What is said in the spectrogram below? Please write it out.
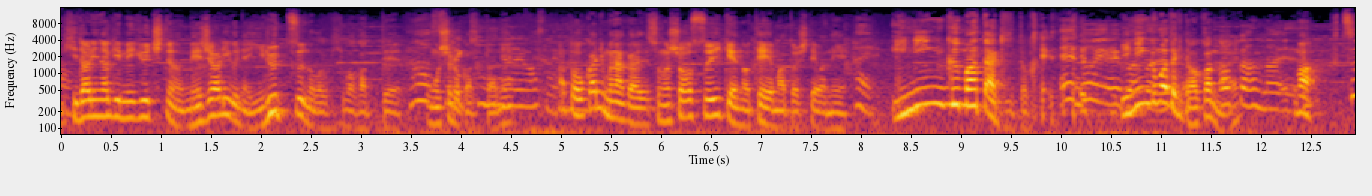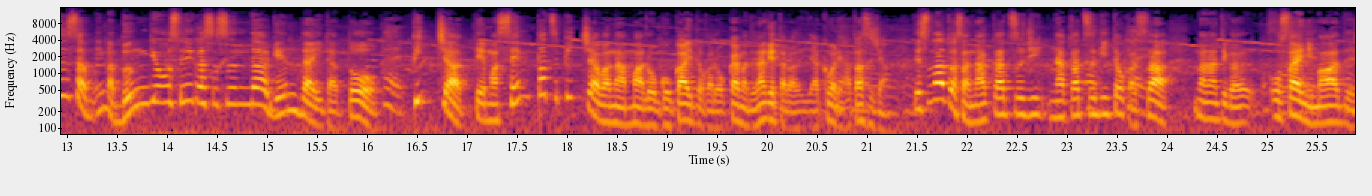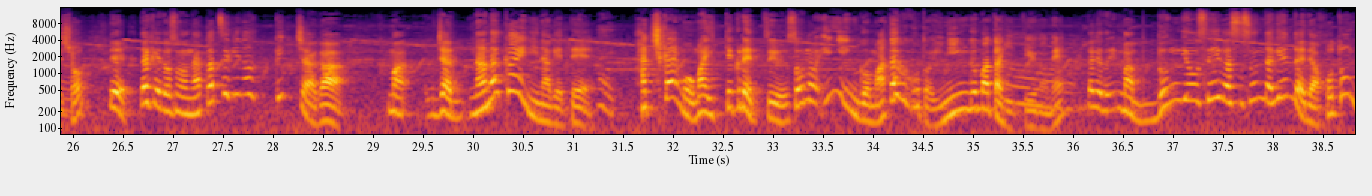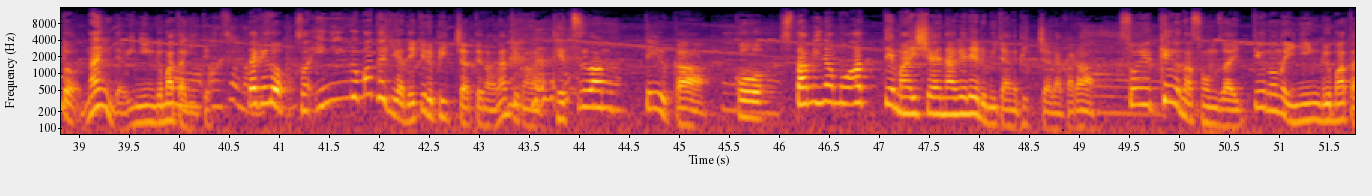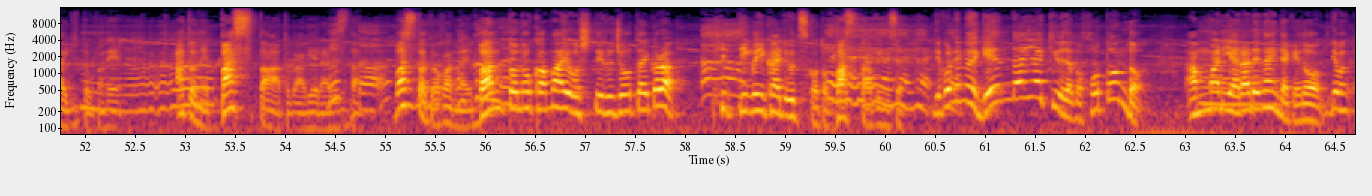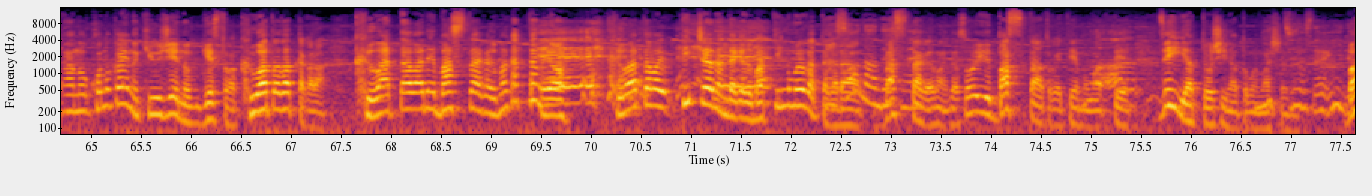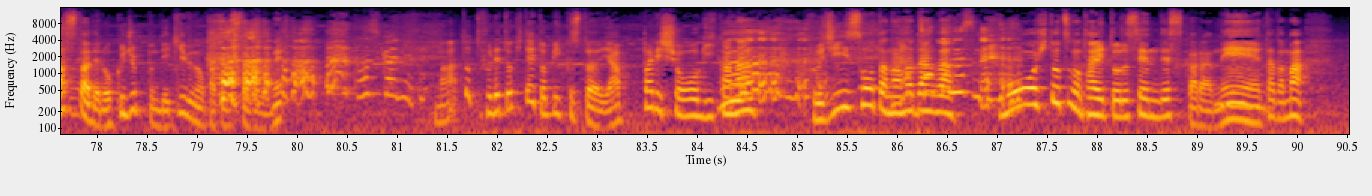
左投げ右打ちっていうのはメジャーリーグにはいるっつうのが分かってあ面白かったね。ね。あと他にもなんかその少数意見のテーマとしてはねはい。イニングまたぎとか。えどういうことイニングまたぎって分かんない？わかんない。ですまあ普通さ今分業制が進んだ現代だと、はい。ピッチャーって、まあ、先発ピッチャーはな、まあ、5回とか6回まで投げたら役割果たすじゃん。うんでその後はさ中継ぎ中継ぎとかさ、まあなんていうか抑えに回るでしょ？でだけどその中継ぎのピッチャーがまあ、じゃあ7回に投げてはい。8回もお前行ってくれっていうそのイニングをまたぐことをイニングまたぎっていうのね。だけど今分業制が進んだ現代ではほとんどないんだよイニングまたぎって。だ。けどそのイニングまたぎができるピッチャーっていうのはなんていうかな 鉄腕っていうかこうスタミナもあって毎試合投げれるみたいなピッチャーだからそういう稀有な存在っていうののイニングまたぎとかね。うんあとねバスターとか挙げられた。バスター？ってわかんない。バントの構えをしてる状態からヒッティングに変えて打つことバスターって言うんですよ。でこれもね現代野球だとほとんどあんまりやられないんだけどでもあのこの回の QGA のゲストが桑田だったから桑田はねバスターがうまかったのよ。桑田はピッチャーなんだけどバッティングも良かったかあらバスターがうまいからそういうバスターとかいうテーマもあってぜひやってほしいなと思いましたね。ね。バスターで60分できるのかと思ってたけどね確かに。まあ、あと触れておきたいトピックスとはやっぱり将棋かな。藤井聡太七段がもう一つのタイトル戦ですからね、ただまあ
